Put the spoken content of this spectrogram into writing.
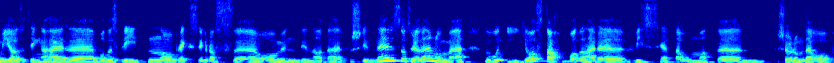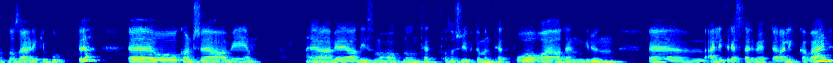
mye av disse tingene her, eh, både spriten og pleksiglasset og munnbindet, at det her forsvinner, så tror jeg det er noe med noe i oss. da, Både den her vissheten om at eh, sjøl om det er åpent nå, så er det ikke borte. Eh, og kanskje har vi, eh, er vi av de som har hatt noen tett, altså sykdommen tett på, og av den grunn Eh, er litt reserverte allikevel.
